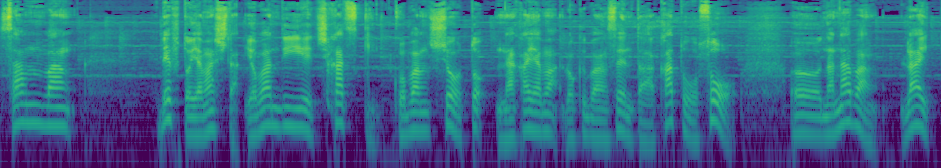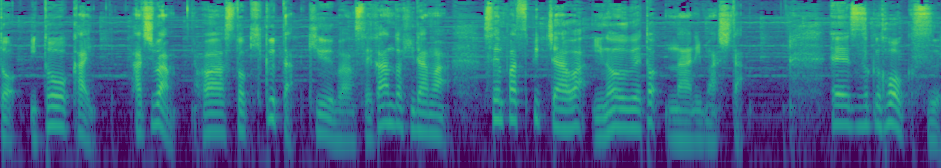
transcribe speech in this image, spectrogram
3番レフト山下、4番 DH 勝木、5番ショート中山、6番センター加藤壮、7番ライト伊藤海、8番ファースト菊田、9番セカンド平間、先発ピッチャーは井上となりました。えー続くホークス、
